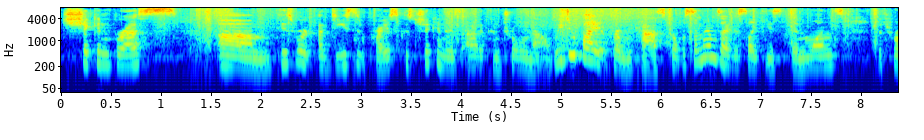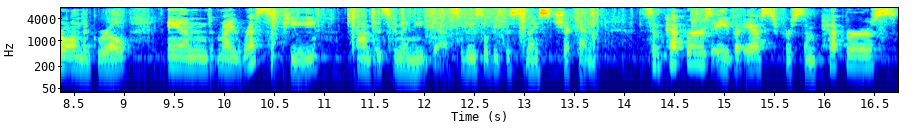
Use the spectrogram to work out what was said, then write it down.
chicken breasts. Um, these were a decent price because chicken is out of control now. We do buy it from Costco, but sometimes I just like these thin ones to throw on the grill. And my recipe um, is going to need that. So these will be just nice chicken. Some peppers. Ava asked for some peppers.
